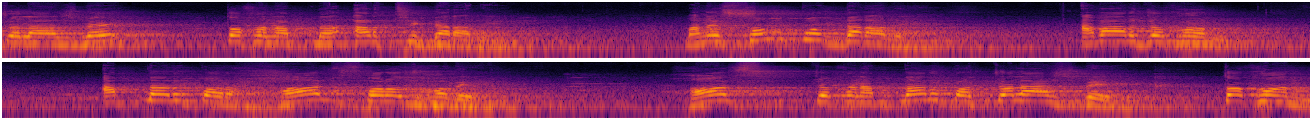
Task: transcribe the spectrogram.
চলে আসবে, তখন আপনার আর্থিক দাঁড়াবে। মানে সম্পদ দাঁড়াবে। আবার যখন আপনার উপর হজ ফরজ হবে, হজ যখন আপনার উপর চলে আসবে তখন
